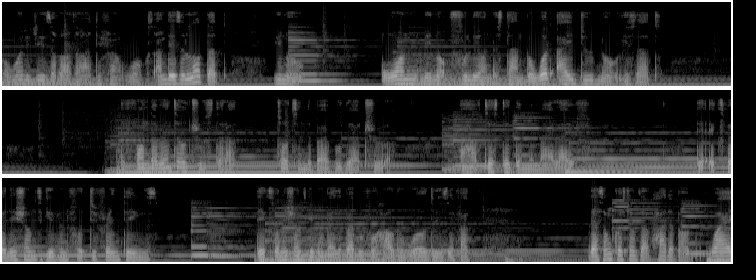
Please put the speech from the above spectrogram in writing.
or what it is about our different walks. And there's a lot that, you know, one may not fully understand. But what I do know is that the fundamental truths that are taught in the Bible, they are true. I have tested them in my life. The explanations given for different things, the explanations given by the Bible for how the world is. In fact, there are some questions I've had about why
